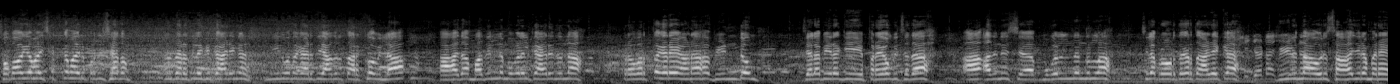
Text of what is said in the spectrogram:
സ്വാഭാവികമായി ശക്തമായ ഒരു പ്രതിഷേധം എന്ന തരത്തിലേക്ക് കാര്യങ്ങൾ നീങ്ങുന്ന കാര്യത്തിൽ യാതൊരു തർക്കവുമില്ല. ഇതാ മതിലിന് മുകളിൽ കയറി നിന്ന പ്രവർത്തകരെയാണ് വീണ്ടും ജലപീരങ്കി പ്രയോഗിച്ചത്. അതിന് മുകളിൽ നിന്നുള്ള ചില പ്രവർത്തകർ താഴേക്ക് വീഴുന്ന ഒരു സാഹചര്യം വരെ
